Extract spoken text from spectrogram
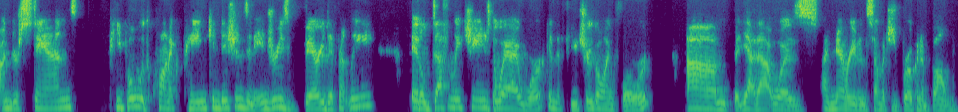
understand people with chronic pain conditions and injuries very differently it'll definitely change the way I work in the future going forward. Um, but yeah, that was, I've never even so much as broken a bone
